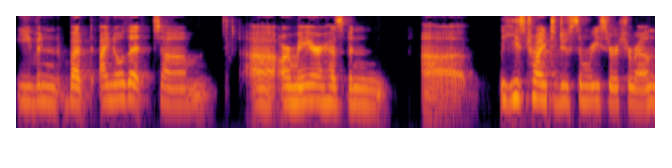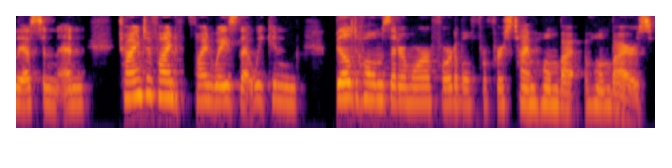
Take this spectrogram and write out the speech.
even but i know that um, uh, our mayor has been uh, he's trying to do some research around this and and trying to find find ways that we can build homes that are more affordable for first time home buy, home buyers.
